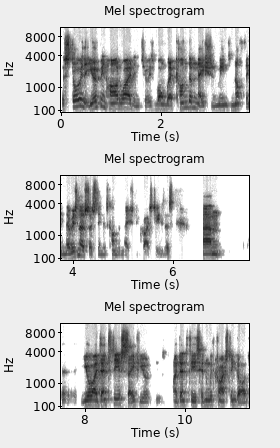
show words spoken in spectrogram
The story that you have been hardwired into is one where condemnation means nothing. There is no such thing as condemnation in Christ Jesus. Um, your identity is safe. Your identity is hidden with Christ in God.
